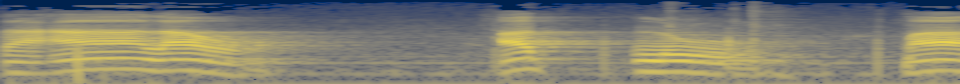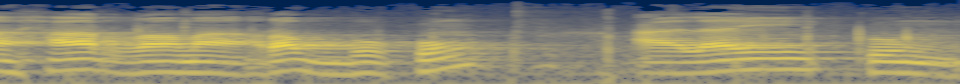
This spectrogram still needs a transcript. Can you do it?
ta'alau. Atlu ma harrama rabbukum alaikum.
